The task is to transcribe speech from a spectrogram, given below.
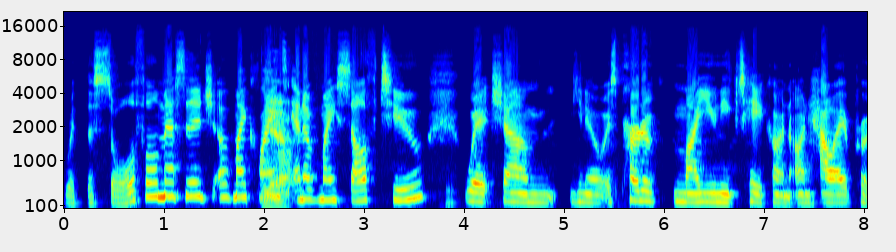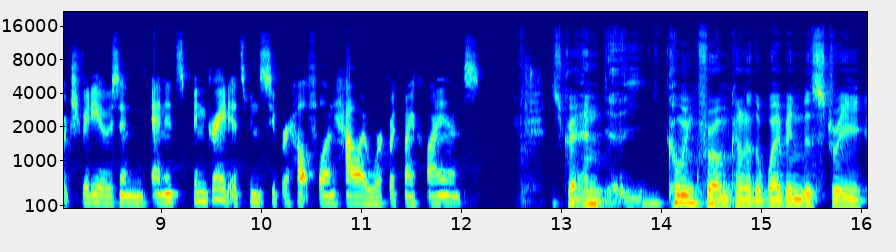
with the soulful message of my clients yeah. and of myself too, which um, you know is part of my unique take on on how I approach videos. And and it's been great. It's been super helpful in how I work with my clients. It's great. And uh, coming from kind of the web industry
